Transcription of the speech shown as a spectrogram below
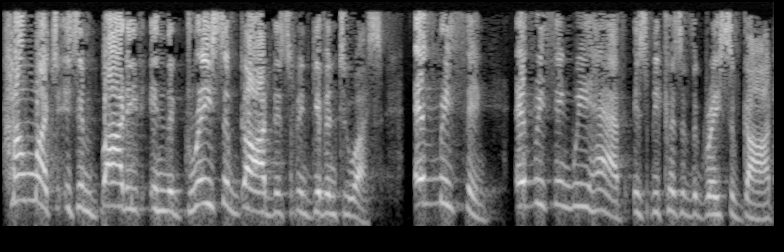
how much is embodied in the grace of God that's been given to us. Everything, everything we have is because of the grace of God.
